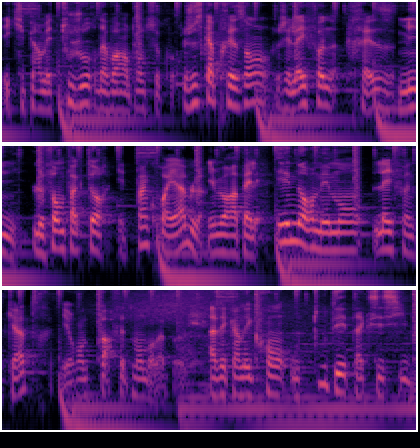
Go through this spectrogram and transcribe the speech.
et qui permet toujours d'avoir un plan de secours. Jusqu'à présent, j'ai l'iPhone 13 mini. Le form factor est incroyable, il me rappelle énormément l'iPhone 4 et rentre parfaitement dans la poche. Avec un écran où tout est accessible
